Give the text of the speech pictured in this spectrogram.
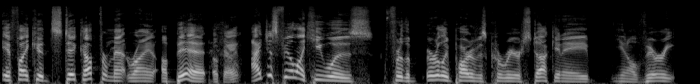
if I could stick up for Matt Ryan a bit, Okay. I just feel like he was for the early part of his career stuck in a you know very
